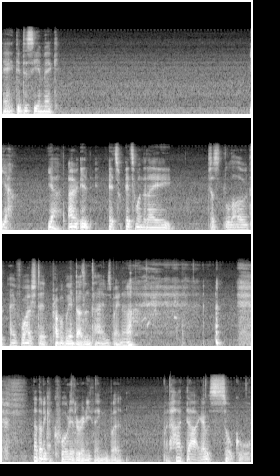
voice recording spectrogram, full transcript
Hey, good to see you, Mick. Yeah, yeah. I, it it's it's one that I just loved. I've watched it probably a dozen times by now. Not that I could quote it or anything, but but hot dog, I was so cool.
